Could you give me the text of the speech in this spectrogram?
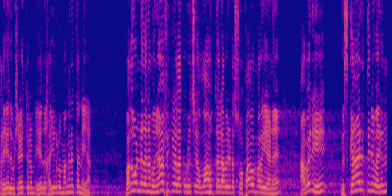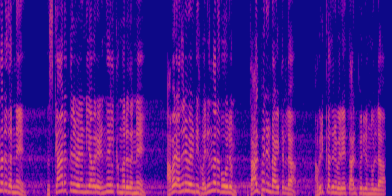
അത് ഏത് വിഷയത്തിലും ഏത് ഹൈറിലും അങ്ങനെ തന്നെയാണ്. അപ്പം അതുകൊണ്ട് തന്നെ മുനാഫിക്കുകളെ കുറിച്ച് അള്ളാഹുത്താല അവരുടെ സ്വഭാവം പറയാണ് അവർ നിസ്കാരത്തിന് വരുന്നത് തന്നെ നിസ്കാരത്തിന് വേണ്ടി അവർ എഴുന്നേൽക്കുന്നത് തന്നെ അവരതിനു വേണ്ടി വരുന്നത് പോലും താല്പര്യം ഉണ്ടായിട്ടല്ല. അവർക്കതിന് വലിയ താല്പര്യമൊന്നുമില്ല.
